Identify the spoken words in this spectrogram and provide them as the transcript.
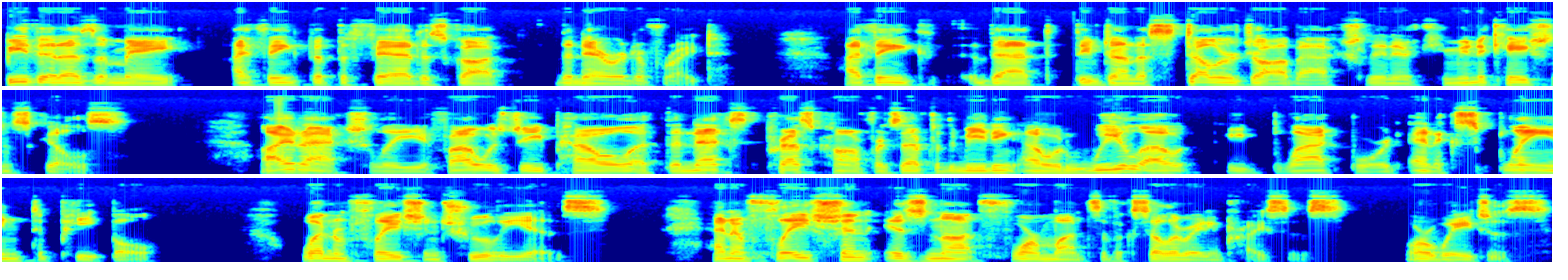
Be that as it may, I think that the Fed has got the narrative right. I think that they've done a stellar job actually in their communication skills I'd actually, if I was Jay Powell at the next press conference after the meeting, I would wheel out a blackboard and explain to people what inflation truly is. And inflation is not four months of accelerating prices or wages.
